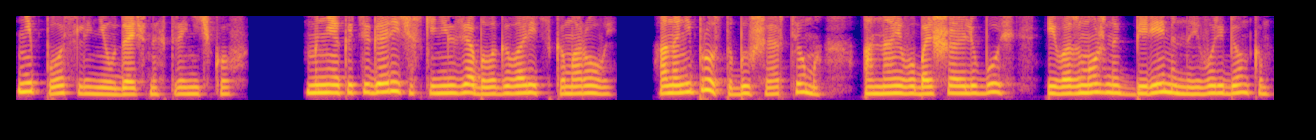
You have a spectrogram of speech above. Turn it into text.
не после неудачных тройничков. Мне категорически нельзя было говорить с Комаровой. Она не просто бывшая Артема, она его большая любовь и, возможно, беременна его ребенком.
